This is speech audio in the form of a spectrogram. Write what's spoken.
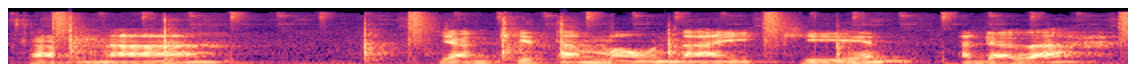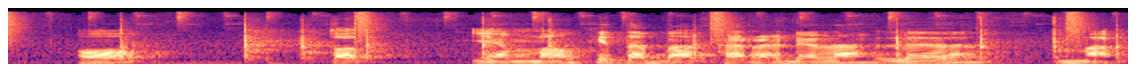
Karena yang kita mau naikin adalah otot. Yang mau kita bakar adalah lemak.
